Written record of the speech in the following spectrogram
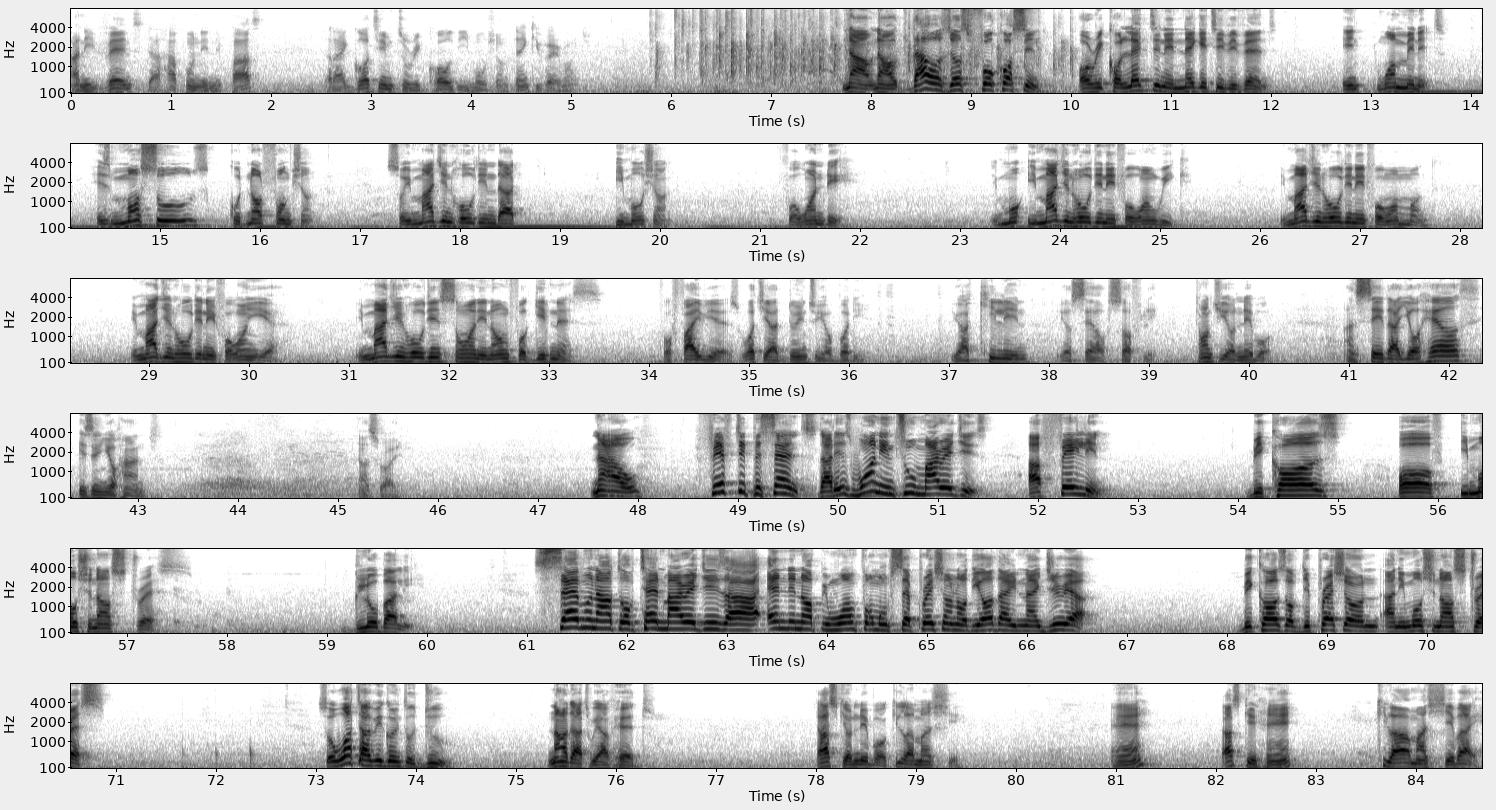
an event that happened in the past that I got him to recall the emotion. Thank you very much. Now, now that was just focusing or recollecting a negative event in one minute. His muscles could not function. So imagine holding that emotion for one day. Imo- imagine holding it for one week. Imagine holding it for one month. Imagine holding it for one year. Imagine holding someone in unforgiveness for five years. What you are doing to your body. You are killing yourself softly. Turn to your neighbor and say that your health is in your hands. That's right. Now, 50%, that is one in two marriages, are failing because of emotional stress globally. Seven out of 10 marriages are ending up in one form of separation or the other in Nigeria because of depression and emotional stress. So, what are we going to do now that we have heard? Ask your neighbor, Kilamashi. Eh? Ask him, eh? Kilamashi.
